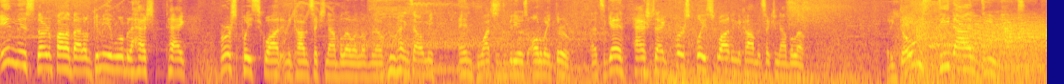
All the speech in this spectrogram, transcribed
in this third and final battle. Give me a little bit of hashtag first place squad in the comment section down below. I'd love to know who hangs out with me and watches the videos all the way through. That's again, hashtag first place squad in the comment section down below. But it goes D-Don D-maxing.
